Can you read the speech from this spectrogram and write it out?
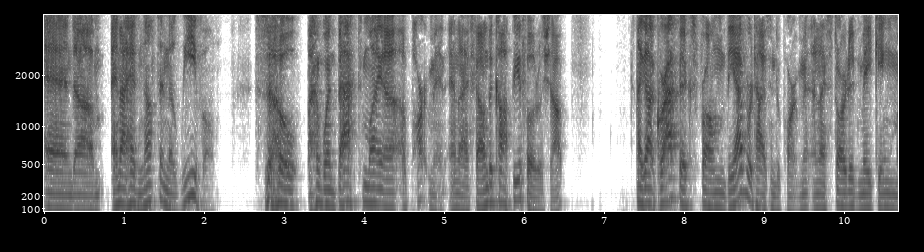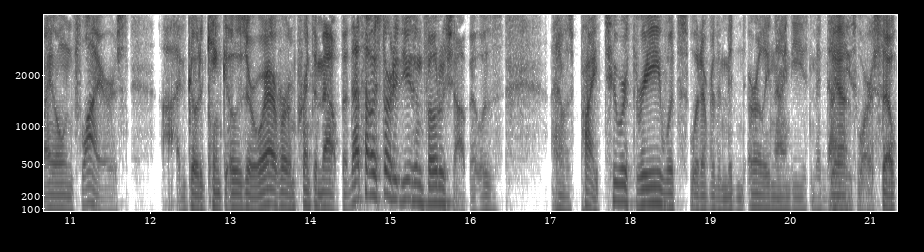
and um and I had nothing to leave them, so I went back to my uh, apartment and I found a copy of Photoshop. I got graphics from the advertising department, and I started making my own flyers. Uh, I'd go to Kinko's or wherever and print them out. But that's how I started using Photoshop. It was, I know, it was probably two or three. What's whatever the mid early '90s, mid '90s were. So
